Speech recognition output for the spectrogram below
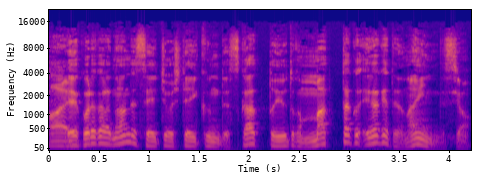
ええ。はい。えーこれからなんで成長していくんですか？というとこ全く描けてないんですよ。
